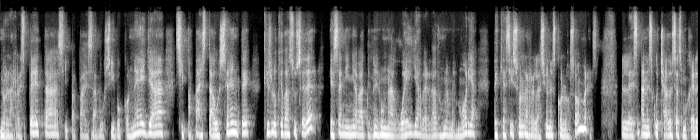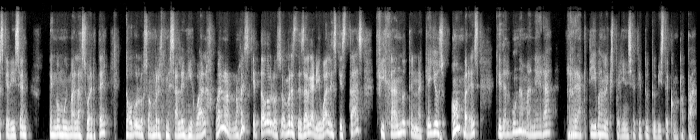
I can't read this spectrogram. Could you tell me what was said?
no la respeta, si papá es abusivo con ella, si papá está ausente, ¿qué es lo que va a suceder? Esa niña va a tener una huella, ¿verdad? Una memoria de que así son las relaciones con los hombres. Les han escuchado esas mujeres que dicen, tengo muy mala suerte, todos los hombres me salen igual. Bueno, no es que todos los hombres te salgan igual, es que estás fijándote en aquellos hombres que de alguna manera reactivan la experiencia que tú tuviste con papá.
